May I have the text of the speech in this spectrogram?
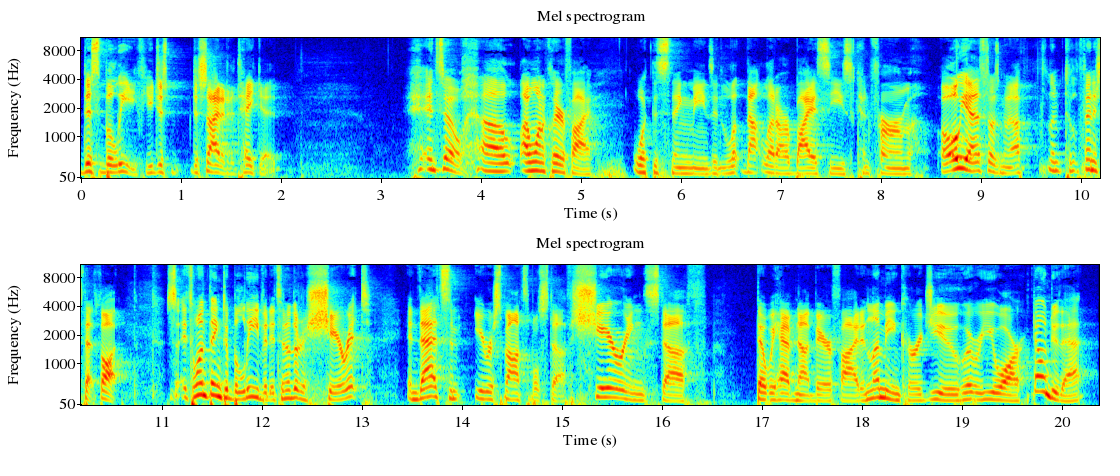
this belief. You just decided to take it. And so uh, I want to clarify what this thing means and not let our biases confirm. Oh, yeah, that's what I was going to, to finish that thought. So it's one thing to believe it, it's another to share it. And that's some irresponsible stuff. Sharing stuff that we have not verified. And let me encourage you, whoever you are, don't do that.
